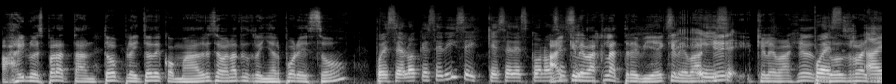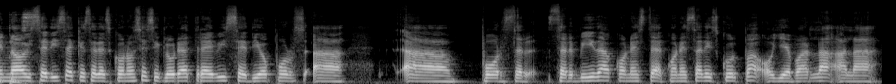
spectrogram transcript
Ay, no es para tanto. Pleito de comadre, se van a desgreñar por eso. Pues es lo que se dice y que se desconoce. Ay, que le baje la Trevi, eh, que le baje, se- que le baje Pues, dos rayitas. ay no, y se dice que se desconoce si Gloria Trevi se dio por ah, por ser servida con este con esta disculpa o llevarla a la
